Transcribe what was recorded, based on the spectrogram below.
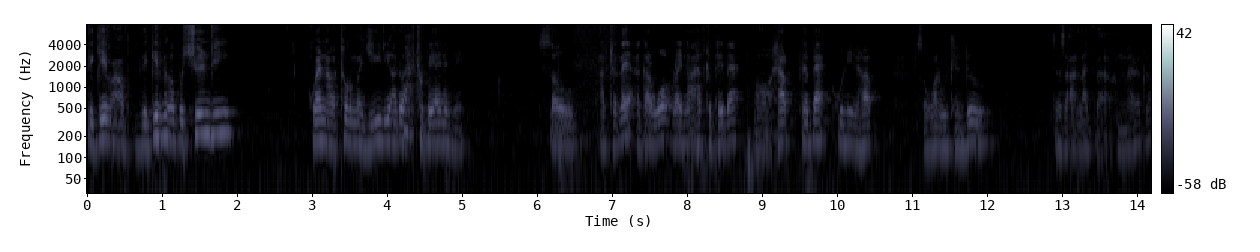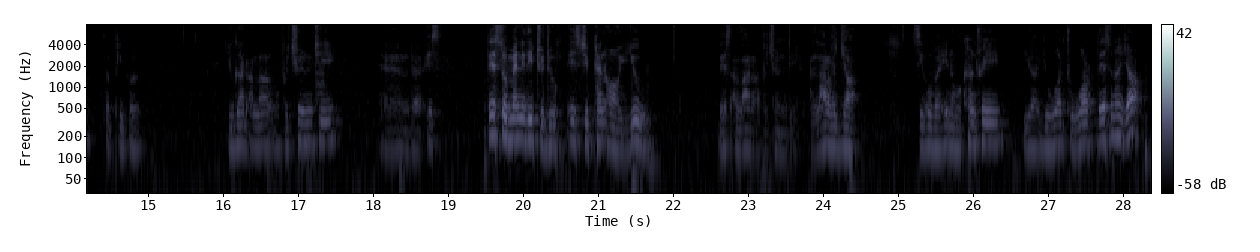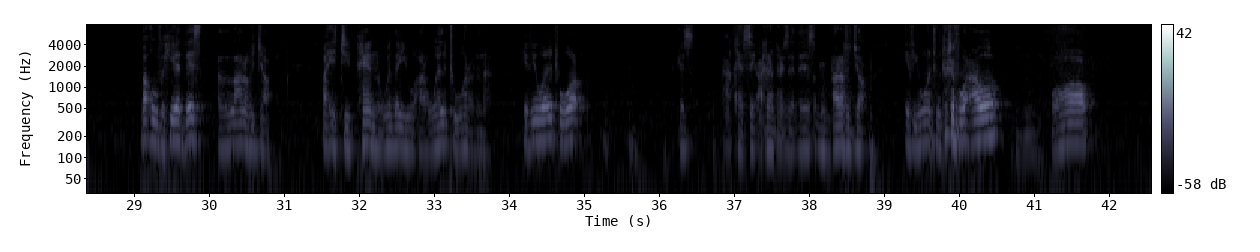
they give up they give me opportunity. When I took my GED, I don't have to pay anything. So after that, I got work right now. I have to pay back or help the back who need help. So what we can do, just I like the America, the people. You got a lot of opportunity, and uh, it's there's so many things to do. It's depend on you. There's a lot of opportunity, a lot of job. See over in our country, you you want to work, there's no job. But over here, there's a lot of job. But it depends whether you are willing to work or not. If you're willing to work, it's I can say 100% there's a lot of job. If you want to 24 hour Mm-hmm. or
